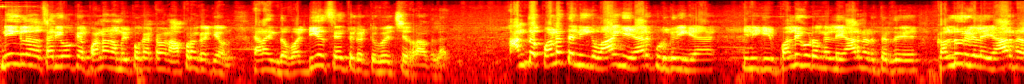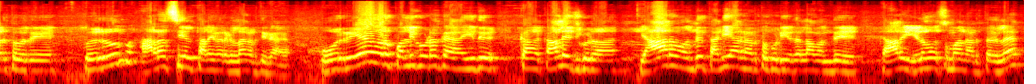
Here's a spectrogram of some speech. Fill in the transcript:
நீங்களும் சரி ஓகே பணம் நம்ம இப்போ கட்ட வேணாம் அப்புறம் கட்டி ஆகணும். ஏன்னா இந்த வட்டியை சேர்த்து கட்டு வச்சிடறா அதில். அந்த பணத்தை நீங்கள் வாங்கி யார் கொடுக்குறீங்க? இன்னைக்கு பள்ளிக்கூடங்களில் யார் நடத்துறது? கல்லூரிகளை யார் நடத்துவது? வெறும் அரசியல் தலைவர்கள் தான் நடத்திருக்காங்க. ஒரே ஒரு பள்ளிக்கூடம் க- இது காலேஜ் கூட யாரும் வந்து தனியார் நடத்தக்கூடியதெல்லாம் வந்து யாரும் இலவசமாக நடத்துறதில்ல.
